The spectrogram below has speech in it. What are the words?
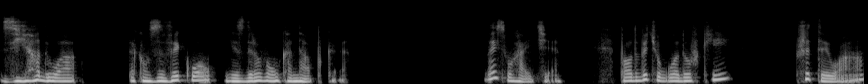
zjadła taką zwykłą, niezdrową kanapkę. No i słuchajcie, po odbyciu głodówki przytyła,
